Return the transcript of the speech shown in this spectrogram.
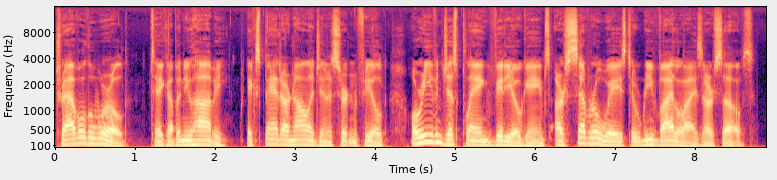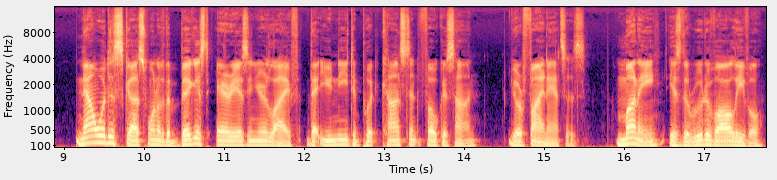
Travel the world, take up a new hobby, expand our knowledge in a certain field, or even just playing video games are several ways to revitalize ourselves. Now we'll discuss one of the biggest areas in your life that you need to put constant focus on your finances. Money is the root of all evil.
